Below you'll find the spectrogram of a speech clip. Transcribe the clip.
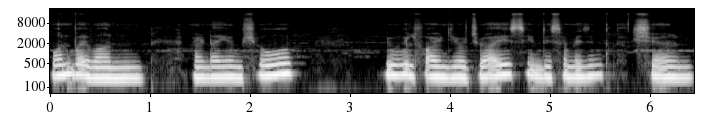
one by one and I am sure you will find your choice in this amazing collection.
